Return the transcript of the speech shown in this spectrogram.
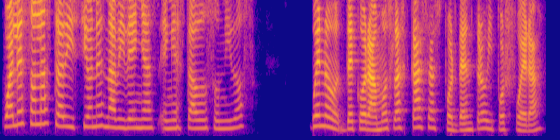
¿Cuáles son las tradiciones navideñas en Estados Unidos? Bueno, decoramos las casas por dentro y por fuera.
